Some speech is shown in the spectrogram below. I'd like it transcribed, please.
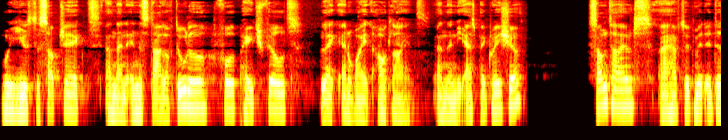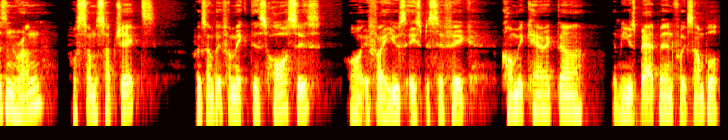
We use the subject, and then in the style of doodle, full page filled, black and white outlines, and then the aspect ratio. Sometimes I have to admit it doesn't run for some subjects. For example, if I make this horses, or if I use a specific comic character, let me use Batman for example,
